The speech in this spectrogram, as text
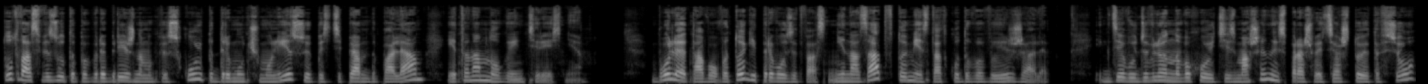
Тут вас везут и по прибрежному песку, и по дремучему лесу, и по степям до полям, и это намного интереснее. Более того, в итоге привозят вас не назад в то место, откуда вы выезжали, и где вы удивленно выходите из машины и спрашиваете, а что это все,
